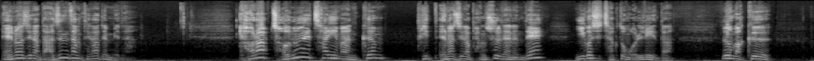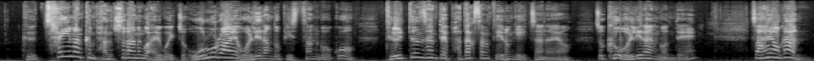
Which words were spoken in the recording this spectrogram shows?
에너지가 낮은 상태가 됩니다. 결합 전후의 차이만큼 빛 에너지가 방출되는데 이것이 작동 원리이다. 그리고 막 그 그 차이만큼 방출하는 거 알고 있죠. 오로라의 원리랑도 비슷한 거고 들뜬 상태, 바닥 상태 이런 게 있잖아요. 그래서 그 원리라는 건데. 자, 하여간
